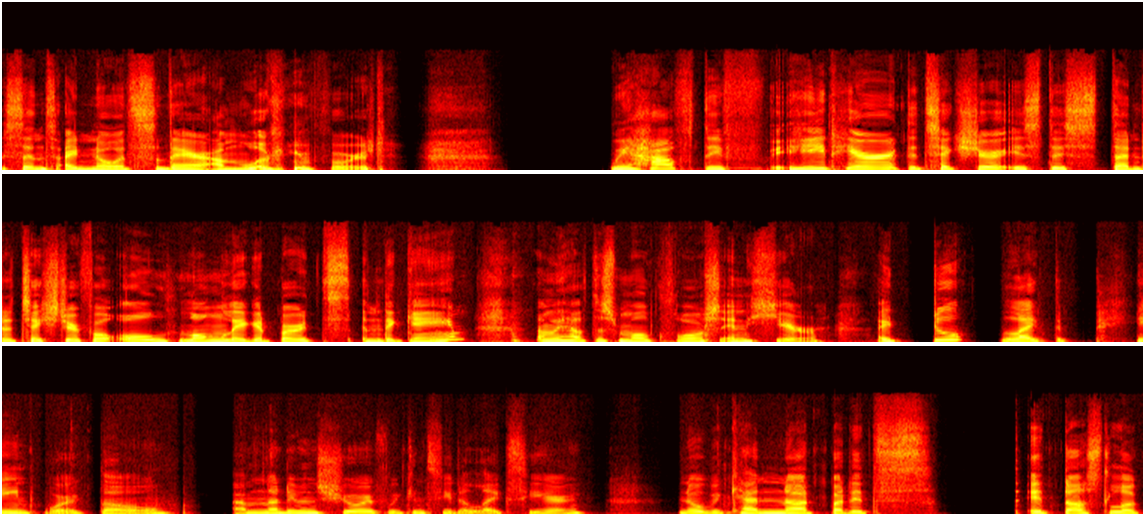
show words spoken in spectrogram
since I know it's there, I'm looking for it. We have the heat here. The texture is the standard texture for all long-legged birds in the game. And we have the small claws in here. I do like the paintwork though. I'm not even sure if we can see the legs here. No, we cannot, but it's it does look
